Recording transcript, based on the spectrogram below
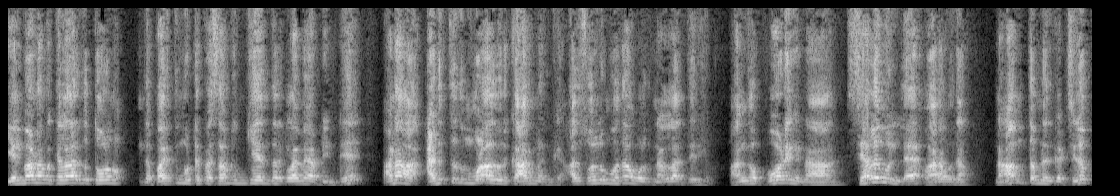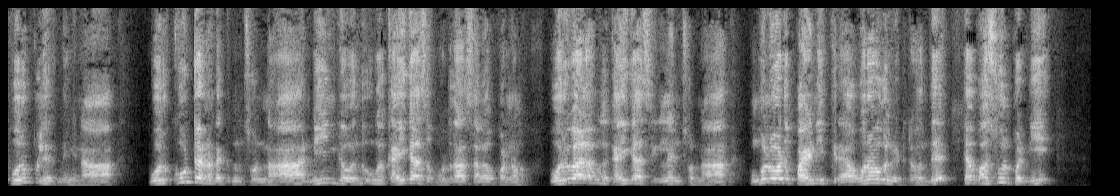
இயல்பா நமக்கு எல்லாருக்கும் தோணும். இந்த பருத்தி முட்டை பேசாம இங்கே இருந்திருக்கலாமே அப்படின்ட்டு. ஆனா அடுத்தது மூணாவது ஒரு காரணம் இருக்கு. அது சொல்லும் போது உங்களுக்கு நல்லா தெரியும். அங்க போனீங்கன்னா செலவு இல்ல வரவு தான். நாம் தமிழர் கட்சியில பொறுப்புல இருந்தீங்கன்னா ஒரு கூட்டம் நடக்குதுன்னு சொன்னா நீங்க வந்து உங்க கை காசை போட்டு தான் செலவு பண்ணணும். ஒருவேளை உங்க கை காசு இல்லைன்னு சொன்னா உங்களோட பயணிக்கிற உறவுகள்கிட்ட வந்து வசூல் பண்ணி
